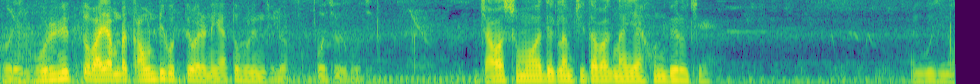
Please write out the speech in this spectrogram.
হরিণ। হরিণের তো ভাই আমরা কাউন্টই করতে পারিনি এত হরিণ ছিল। প্রচুর প্রচুর। যাওয়ার সময় দেখলাম চিতাবাঘ নাই এখন বেরোচ্ছে। আমি বুঝি না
